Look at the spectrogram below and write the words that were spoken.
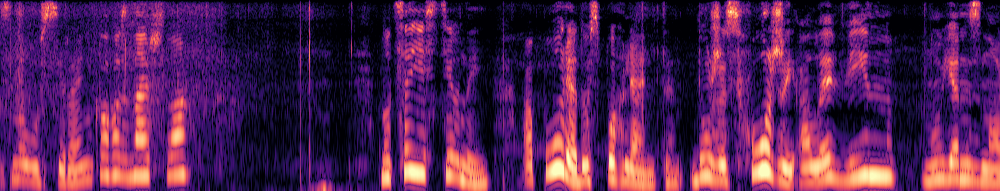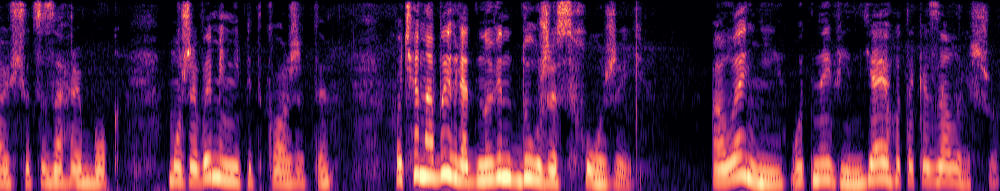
Знову сіренького знайшла. Ну, це їстівний. А поряд, ось погляньте, дуже схожий, але він, ну я не знаю, що це за грибок. Може, ви мені підкажете. Хоча на вигляд, ну він дуже схожий. Але ні, от не він. Я його таке залишу.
